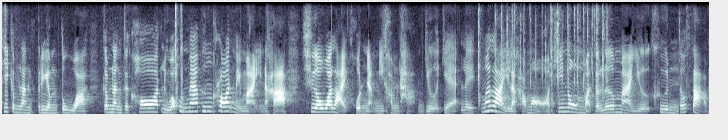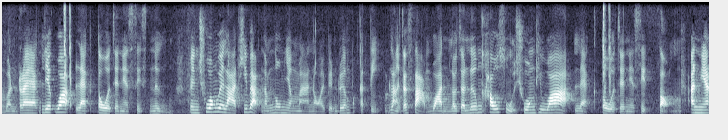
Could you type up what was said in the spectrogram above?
ที่กำลังเตรียมตัวกำลังจะคลอด หรือว่าคุณแม่เพิ่งคลอดใหม่ ๆ นะคะ เชื่อว่าหลายคนเนี่ยมีคำถามเยอะแยะเลย เมื่อไหร่ล่ะคะหมอที่นมอะจะเริ่มมาเยอะขึ้น เจ้า 3 วันแรก เรียกว่า lactogenesis 1 เป็นช่วงเวลาที่แบบน้ำนมยังมาน้อยเป็นเรื่องปกติ หลังจาก 3 วันเราจะเริ่มเข้าสู่ช่วงที่ว่า lactogenesis 2 อันเนี้ย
